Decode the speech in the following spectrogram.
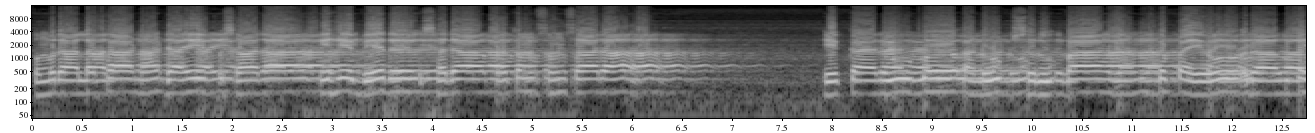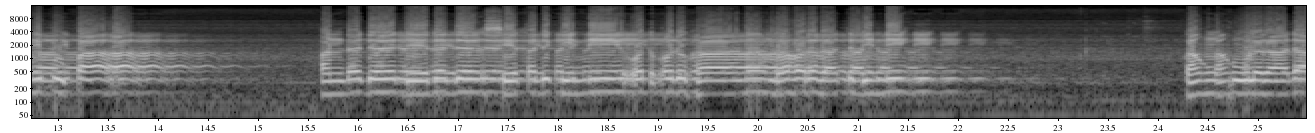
ਤੁਮਰਾ ਲਖਾ ਨਾ ਜਾਏ ਪਸਾਰਾ ਕਿਹ ਬੇਦ ਸਦਾ ਪ੍ਰਥਮ ਸੰਸਾਰਾ। ਏਕ ਰੂਪ ਅਨੂਪ ਸਰੂਪਾ ਰੰਗ ਭਇਓ ਰਾਵ ਕਹੀ ਭੂਪਾ ਅੰਡਜ ਜੇਰਜ ਸੇਤਜ ਕੀਨੀ ਉਤਪੁਰ ਖਾਨ ਮੋਹਰ ਰਚ ਦੀਨੀ ਕਹੂੰ ਫੂਲ ਰਾਜਾ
